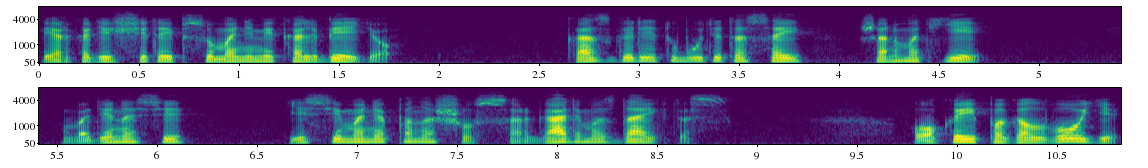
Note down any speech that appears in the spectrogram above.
ir kad jis šitaip su manimi kalbėjo. Kas galėtų būti tasai Žanmatjė? Vadinasi, jis į mane panašus, ar galimas daiktas. O kai pagalvoji,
